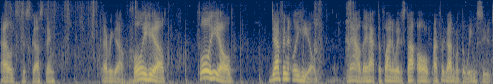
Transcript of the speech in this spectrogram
That looks disgusting. There we go. Fully healed. Full healed. Definitely healed. Now they have to find a way to stop. Oh, I forgot about the wingsuit.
